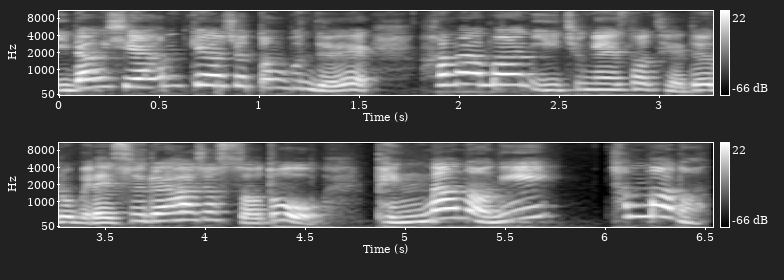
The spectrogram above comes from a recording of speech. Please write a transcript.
이 당시에 함께 하셨던 분들 하나만 이 중에서 제대로 매수를 하셨어도 100만 원이 1000만 원,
